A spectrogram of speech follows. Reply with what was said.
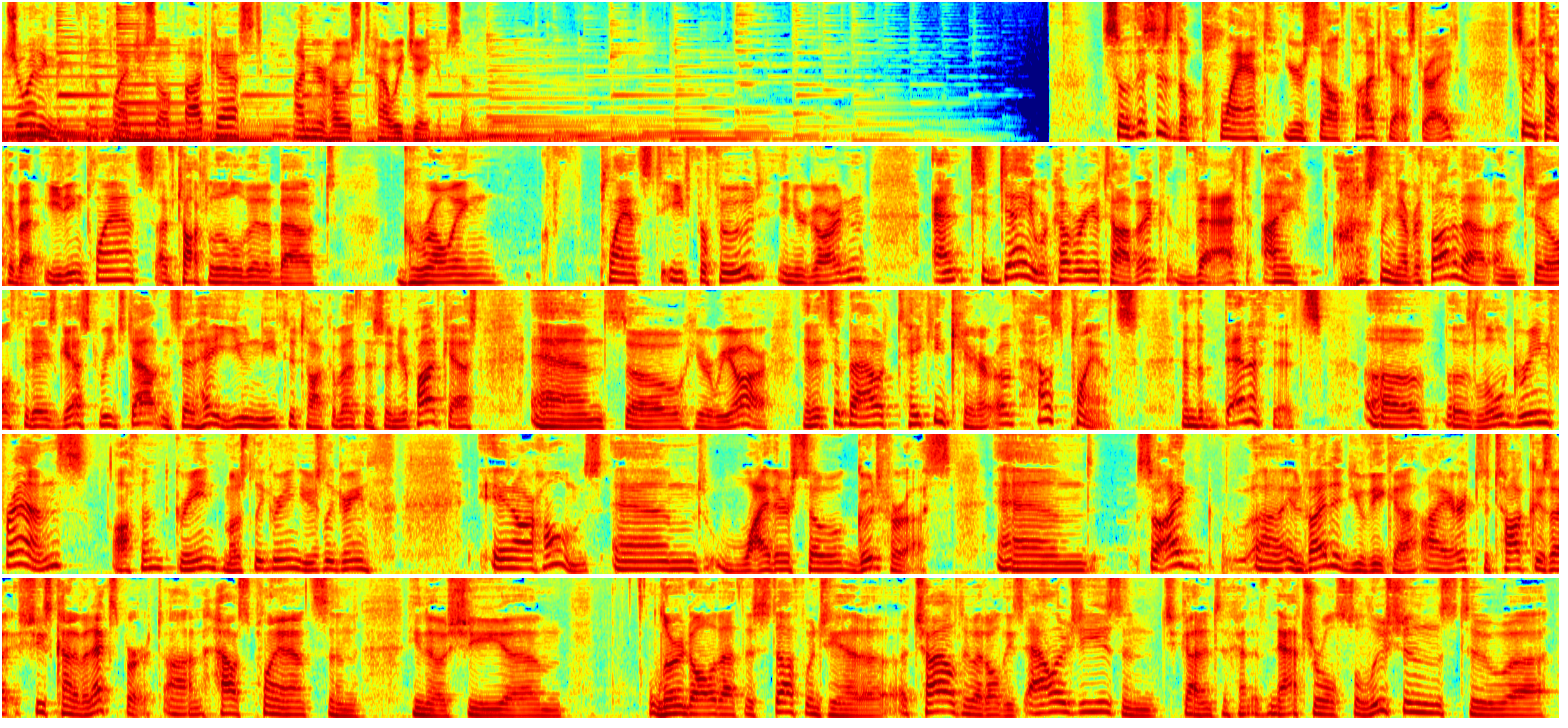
for joining me for the Plant Yourself podcast. I'm your host, Howie Jacobson. So, this is the Plant Yourself podcast, right? So, we talk about eating plants. I've talked a little bit about growing plants to eat for food in your garden. And today we're covering a topic that I honestly never thought about until today's guest reached out and said, Hey, you need to talk about this on your podcast. And so here we are. And it's about taking care of houseplants and the benefits of those little green friends, often green, mostly green, usually green. in our homes and why they're so good for us. And so I uh, invited Yuvika Iyer to talk because she's kind of an expert on house plants, and you know she um, learned all about this stuff when she had a, a, child who had all these allergies, and she got into kind of natural solutions to. Uh,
